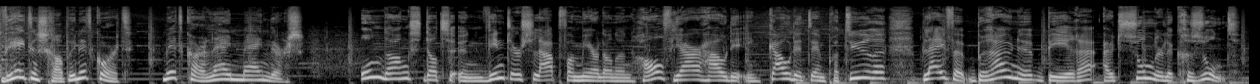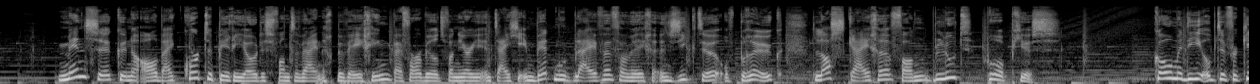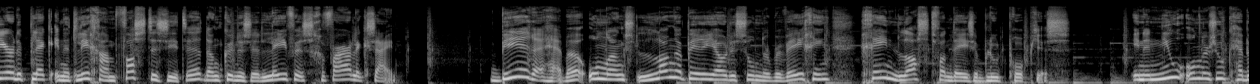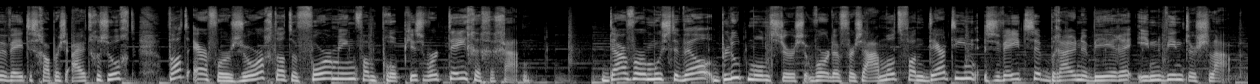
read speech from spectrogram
Wetenschap in het kort met Carlijn Meinders. Ondanks dat ze een winterslaap van meer dan een half jaar houden in koude temperaturen, blijven bruine beren uitzonderlijk gezond. Mensen kunnen al bij korte periodes van te weinig beweging, bijvoorbeeld wanneer je een tijdje in bed moet blijven vanwege een ziekte of breuk, last krijgen van bloedpropjes. Komen die op de verkeerde plek in het lichaam vast te zitten, dan kunnen ze levensgevaarlijk zijn. Beren hebben, ondanks lange periodes zonder beweging, geen last van deze bloedpropjes. In een nieuw onderzoek hebben wetenschappers uitgezocht wat ervoor zorgt dat de vorming van propjes wordt tegengegaan. Daarvoor moesten wel bloedmonsters worden verzameld van 13 Zweedse bruine beren in winterslaap.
